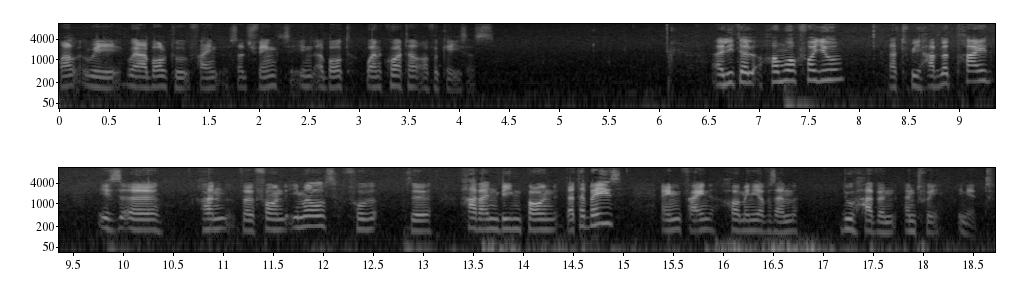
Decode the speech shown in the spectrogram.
well, we were able to find such things in about one quarter of the cases. A little homework for you that we have not tried is uh, run the found emails through the haven't been found database and find how many of them do have an entry in it.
